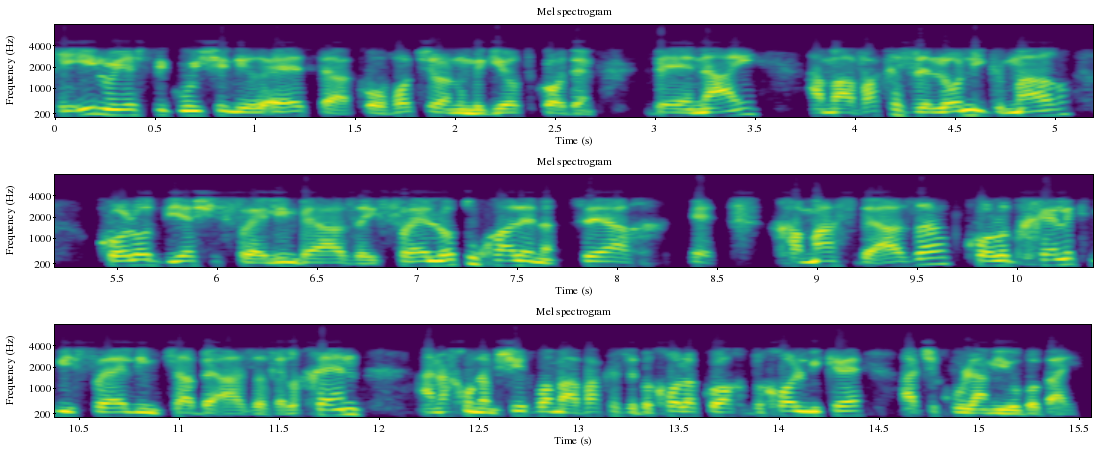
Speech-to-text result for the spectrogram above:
כאילו יש סיכוי שנראה את הקרובות שלנו מגיעות קודם. בעיניי, המאבק הזה לא נגמר כל עוד יש ישראלים בעזה. ישראל לא תוכל לנצח את חמאס בעזה כל עוד חלק מישראל נמצא בעזה, ולכן אנחנו נמשיך במאבק הזה בכל הכוח, בכל מקרה, עד שכולם יהיו בבית.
